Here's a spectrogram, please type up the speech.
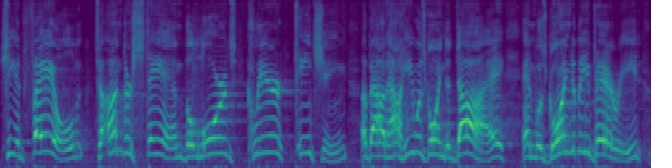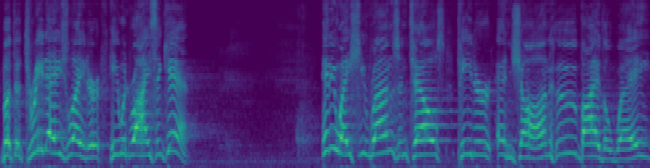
She had failed to understand the Lord's clear teaching about how he was going to die and was going to be buried, but that three days later he would rise again. Anyway, she runs and tells Peter and John, who, by the way,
